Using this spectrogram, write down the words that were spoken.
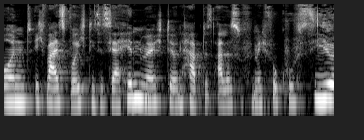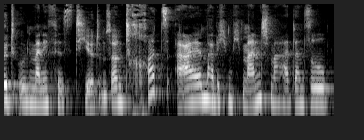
Und ich weiß, wo ich dieses Jahr hin möchte und habe das alles so für mich fokussiert und manifestiert. Und so und trotz allem habe ich mich manchmal halt dann so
